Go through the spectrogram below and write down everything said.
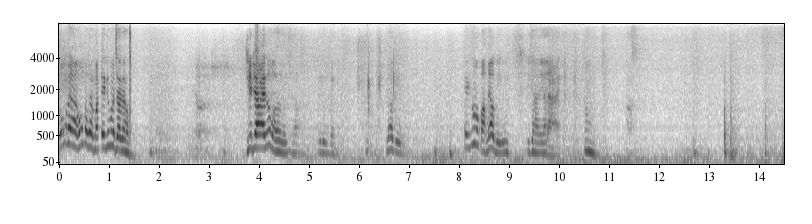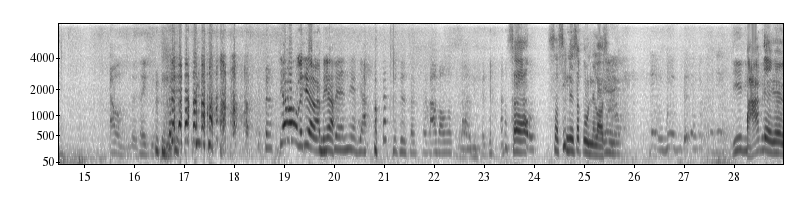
တုံးတယ်ဟိုဘက်ကမတိတ်လို့မကြတယ်ဒီပြိုင်တော့ ဒီလိုပဲလောက်ပြီအေးတော့ဗာမြောက်ပြီဒီကြရတာဟွန်းတောင်းလို့စိတ်ကြောက်လေကြရမင်းอ่ะပဲနဲ့ပြတောင်းပါဦးဆက်ဆက်စင်းနေစကုနေလားဒီပါမလဲရဲ့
